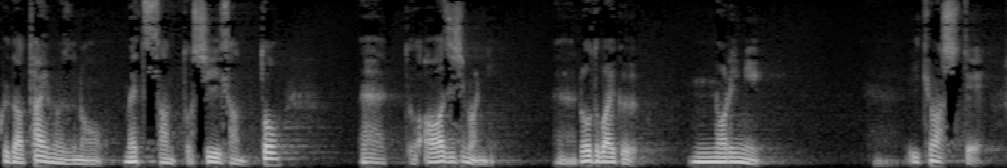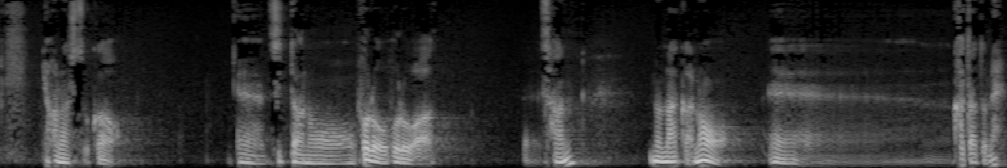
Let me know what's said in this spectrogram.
グダタイムズのメッツさんと C さんと、えー、っと、淡路島に、えー、ロードバイク乗りに、えー、行きまして、話とか、えー、ツイッターのフォロー、フォロワーさんの中の、えー、方とね、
